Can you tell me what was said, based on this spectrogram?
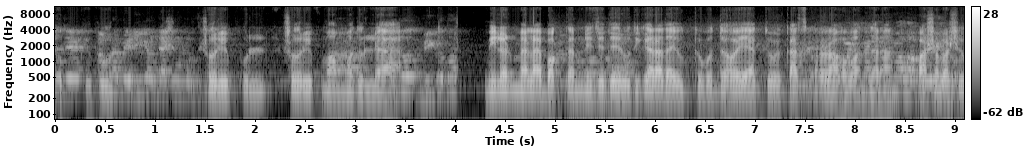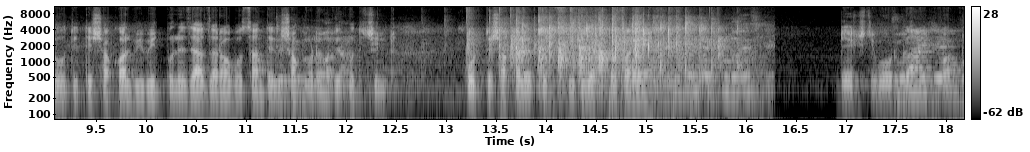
লক্ষ্মীপুর শরীফুল শরীফ মোহাম্মদুল্লাহ। মিলন মেলায় বক্তার নিজেদের অধিকার আদায় ঐক্যবদ্ধ হয়ে একযোগে কাজ করার আহ্বান জানান। পাশাপাশি অতীতে সকল বিবিধ বলে যার যার অবস্থান থেকে সংগঠনকে গতিশীল করতে সকলের প্রতিশ্রুতি ব্যক্ত করেন। ডেস্ক গ্রামীণ কণ্ঠ।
